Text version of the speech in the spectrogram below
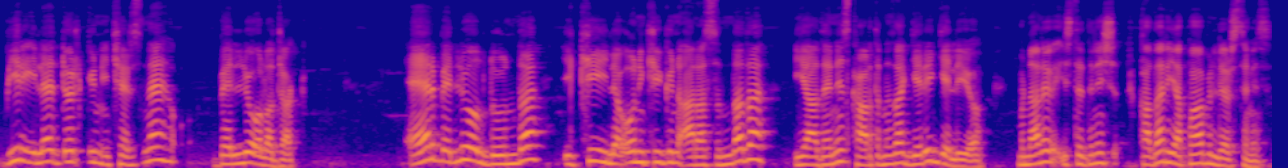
1 ile 4 gün içerisinde belli olacak. Eğer belli olduğunda 2 ile 12 gün arasında da iadeniz kartınıza geri geliyor. Bunları istediğiniz kadar yapabilirsiniz.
